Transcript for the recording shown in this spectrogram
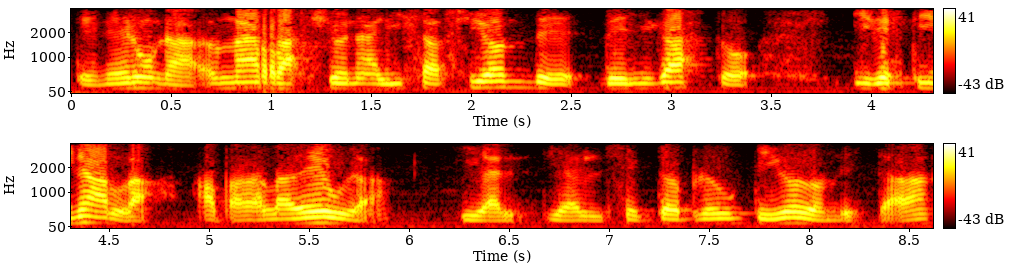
tener una, una racionalización de, del gasto y destinarla a pagar la deuda y al, y al sector productivo donde está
